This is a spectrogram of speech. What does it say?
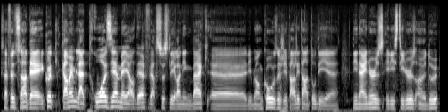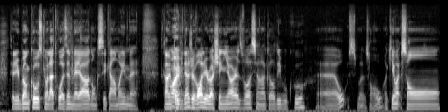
Ça fait du sens. Ben, écoute, quand même la troisième meilleure def versus les running backs, euh, les Broncos. J'ai parlé tantôt des, des Niners et les Steelers 1-2. C'est les Broncos qui ont la troisième meilleure, donc c'est quand même, quand même pas évident. Je vais voir les rushing yards, voir si on a accordé beaucoup. Euh, oh, ils sont hauts. Ok, ouais, ils sont.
